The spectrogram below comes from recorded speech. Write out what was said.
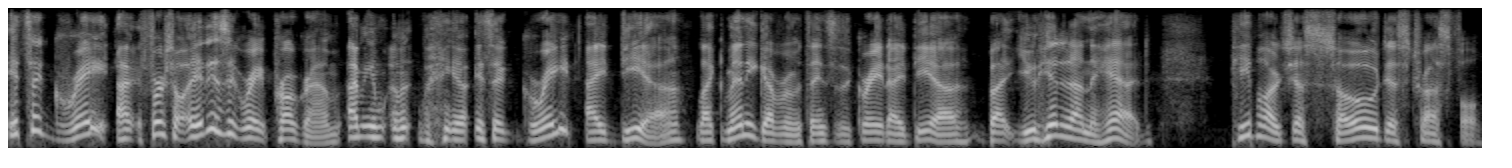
it's a great uh, first of all it is a great program. I mean you know it's a great idea like many government things it's a great idea but you hit it on the head. People are just so distrustful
